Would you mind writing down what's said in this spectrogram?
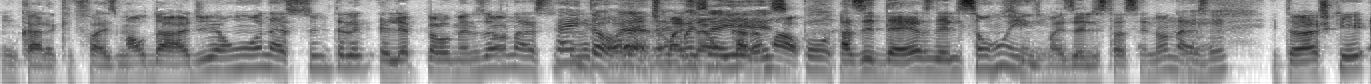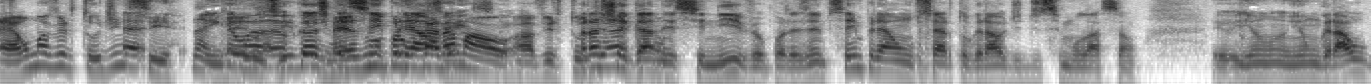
um cara que faz maldade é um honesto intelectual. Ele é, pelo menos é honesto É, então, intelectualmente, é, mas, mas é um aí cara esse mau. ponto. As ideias dele são ruins, mas ele está sendo honesto. Então eu acho que é uma virtude em si. Não, Eu- inclusive, eu acho que é mesmo sempre para um cara sim, mau. sim. A virtude Para é chegar nesse nível, por exemplo, sempre há um certo grau de dissimulação. E um, e um grau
